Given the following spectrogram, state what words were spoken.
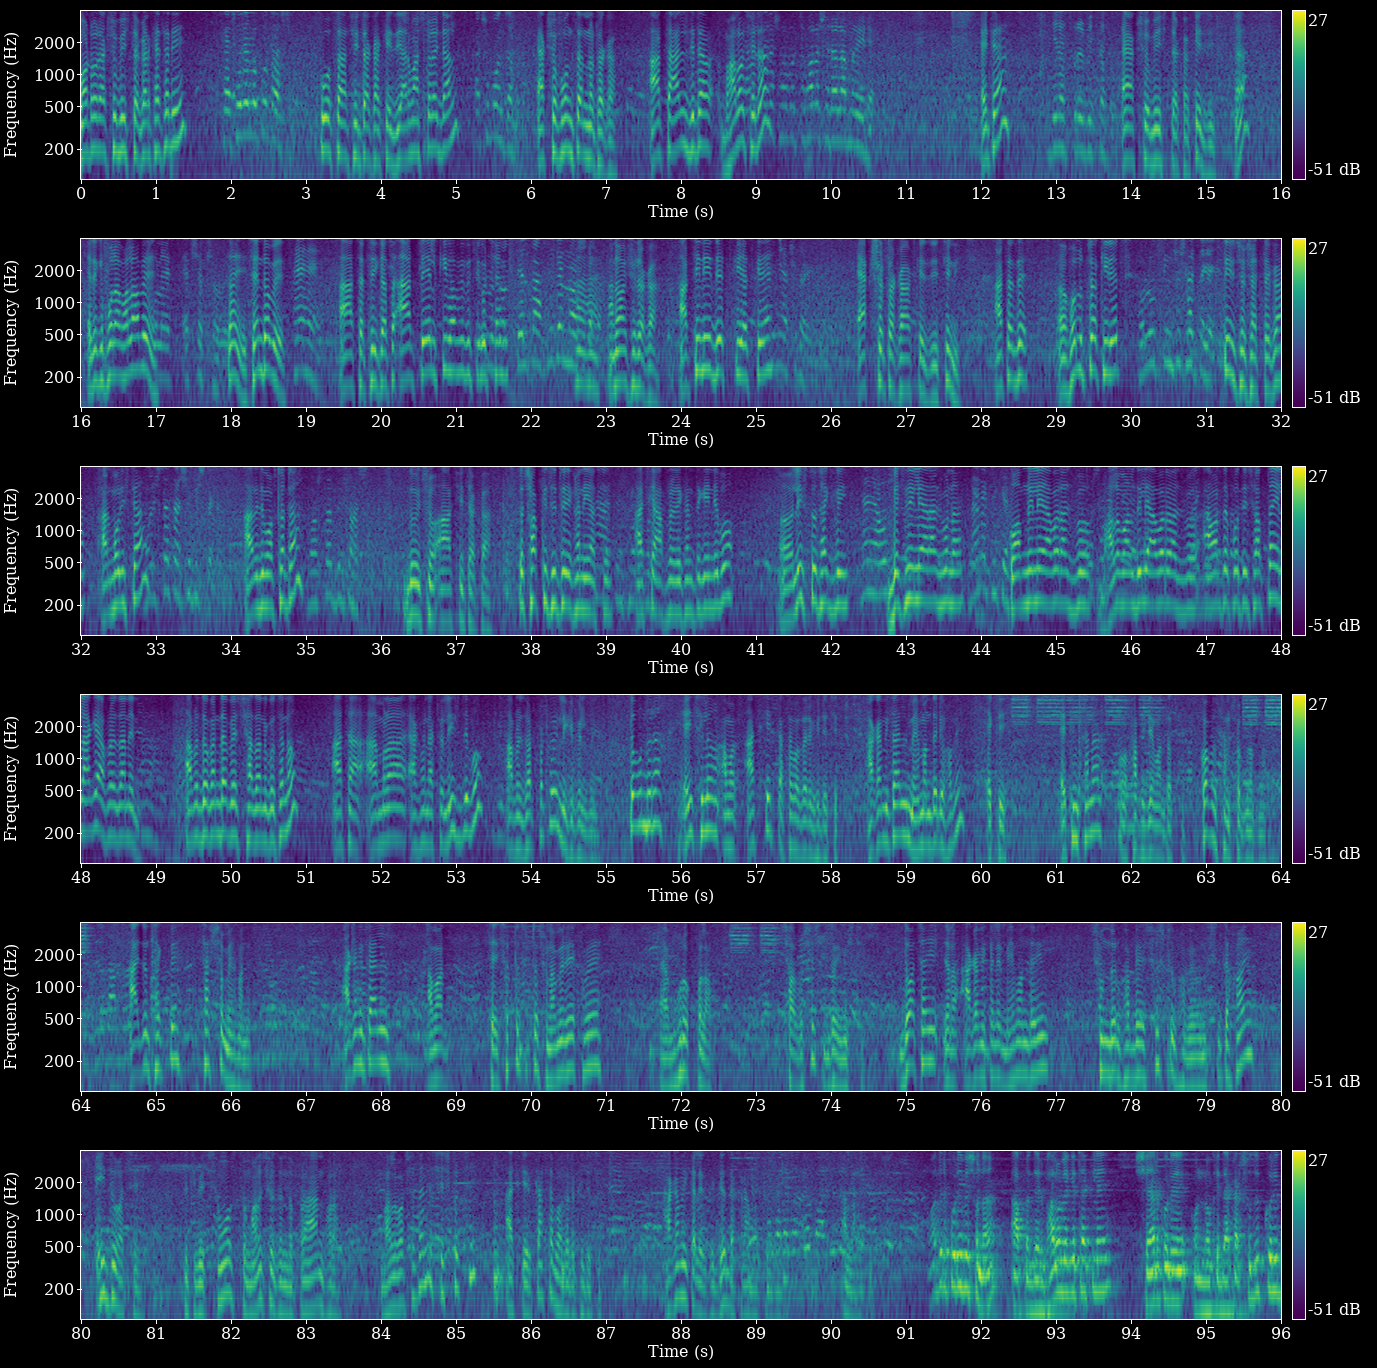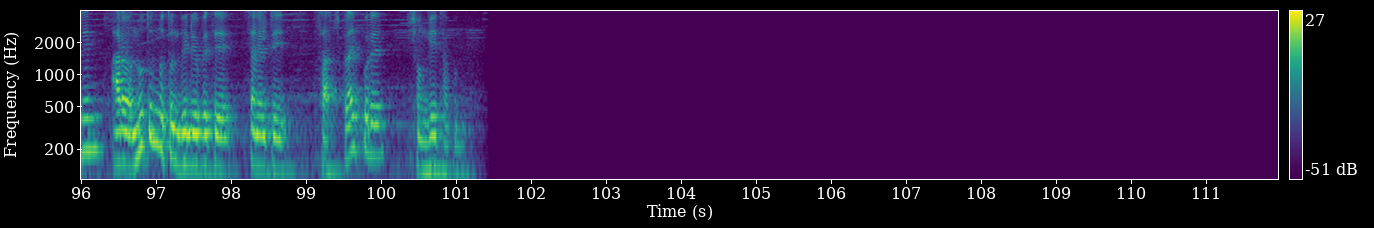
মটর একশো বিশ টাকা। আর খেসারি? পঁচাশি। টাকা কেজি। আর মাসকলাই ডাল? একশো পঞ্চান্ন। টাকা। আর চাল যেটা ভালো সেটা? এটা এটা দিনাজপুরের বিখ্যাত। একশো বিশ টাকা কেজি হ্যাঁ? এটা কি পোলা ভালো হবে? তাই? সেন্ট হবে? হ্যাঁ হ্যাঁ। আচ্ছা ঠিক আছে। আর তেল কীভাবে বিক্রি করছেন? তেল হ্যাঁ নয়শো টাকা। আর চিনির রেট কি আজকে? একশো টাকা কেজি। চিনি। আচ্ছা যে হলুদটা কি রেট? হলুদ তিনশো ষাট টাকা তিনশো ষাট টাকা। আর মরিচটা? মরিচটা চারশো বিশ টাকা। আর এই যে মশলাটা? মশলা দুশো আশি। দুইশো আশি টাকা। তো সব কিছু তো এখানেই আছে, আজকে আপনার এখান থেকেই নেব। লিস্ট তো থাকবেই। হ্যাঁ হ্যাঁ। বেশি নিলে আর আসব না। কম নিলে আবার আসব। ভালো মাল দিলে আবারও আসব। আমার তো প্রতি সপ্তাহে লাগে আপনারা জানেন। আপনার দোকানটা বেশ সাজানো গোছানো। আচ্ছা আমরা এখন একটা লিস্ট দেবো। আপনি ঝটফট করে লিখে ফেলবেন। তো বন্ধুরা এই ছিল আমার আজকের কাঁচা বাজারের ভিডিও চিত্র। আগামীকাল মেহমানদারি হবে একটি এতিমখানা ও হাফিজা মাদ্রাসা কবরস্থান সংলগ্ন। আয়োজন থাকবে চারশো মেহমানের। আগামীকাল আমার সেই ছোট্ট ছোট্ট সুনামের হবে। মোরগ পোলাও। সর্বশেষ দই মিষ্টি। দোয়া চাই যেন আগামীকালের মেহমানদারি সুন্দরভাবে, সুষ্ঠুভাবে অনুষ্ঠিত হয়। এই দোয়া আছে পৃথিবীর সমস্ত মানুষের জন্য প্রাণ ভরা ভালোবাসা জানিয়ে শেষ করছি আজকের কাঁচা বাজারের ভিডিও চিত্র। আগামীকালের ভিডিও দেখার জানাই। আল্লাহ আমাদের পরিবেশনা আপনাদের ভালো লেগে থাকলে শেয়ার করে অন্যকে দেখার সুযোগ করে দিন। আরও নতুন নতুন ভিডিও পেতে চ্যানেলটি সাবস্ক্রাইব করে সঙ্গেই থাকুন।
